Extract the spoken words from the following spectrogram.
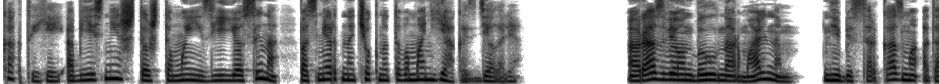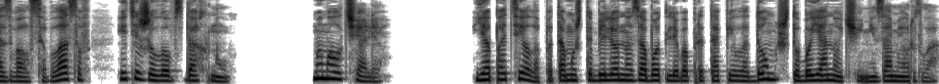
Как ты ей объяснишь то, что мы из ее сына посмертно чокнутого маньяка сделали? А разве он был нормальным? Не без сарказма отозвался Власов и тяжело вздохнул. Мы молчали. Я потела, потому что Белена заботливо протопила дом, чтобы я ночью не замерзла.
